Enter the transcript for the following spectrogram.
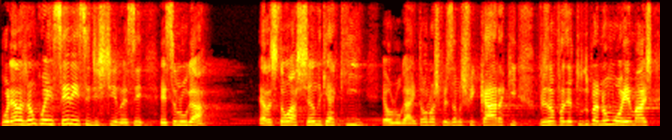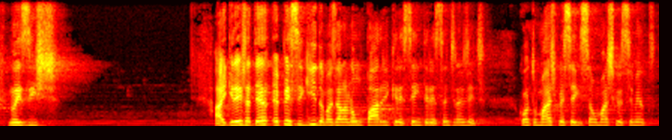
Por elas não conhecerem esse destino, esse, esse lugar. Elas estão achando que aqui é o lugar, então nós precisamos ficar aqui, precisamos fazer tudo para não morrer mais. Não existe. A igreja até é perseguida, mas ela não para de crescer. Interessante, né, gente? Quanto mais perseguição, mais crescimento.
